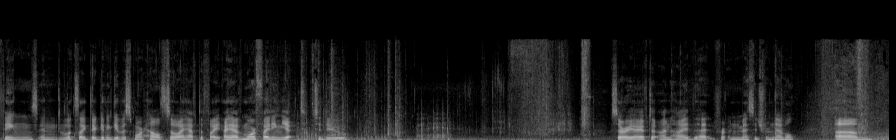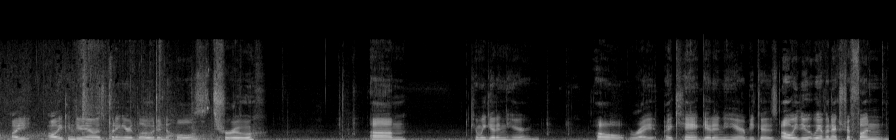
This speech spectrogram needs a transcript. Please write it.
things, and it looks like they're going to give us more health, so I have to fight. I have more fighting yet to do. Sorry, I have to unhide that message from Neville. Um, all you, all you can do now is putting your load into holes. True. Um, can we get in here? Oh, right. I can't get in here because... Oh, we do. We have an extra fun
